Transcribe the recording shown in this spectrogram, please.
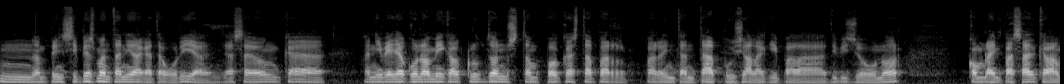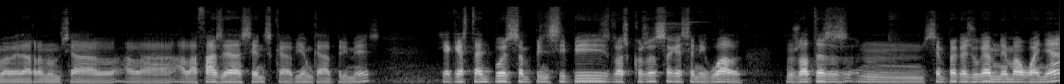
en principi és mantenir la categoria. Ja sabem que a nivell econòmic el club doncs, tampoc està per, per intentar pujar l'equip a la divisió honor, com l'any passat que vam haver de renunciar a la, a la fase d'ascens que havíem quedat primers, i aquest any doncs, en principi les coses segueixen igual nosaltres, mm, sempre que juguem, anem a guanyar,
